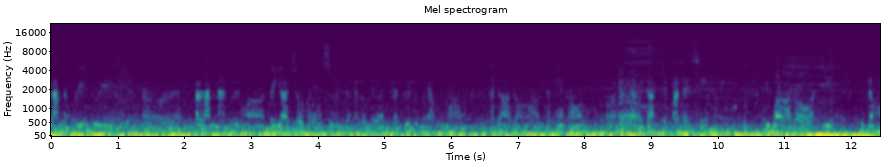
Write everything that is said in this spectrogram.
လမ်းတွေတွေအဲတလန်နာတွေမှာတရားကြောပဲဆိုပြီးတော့အဲ့လိုလေးထပ်တွေးလို့မရဘူးနော်အဲ့တော့တော့တပင်းကောင်းပြောပြမိတာဖြစ်ပါတယ်ရှင်ဒီမှာတော့ဒီ ဒီနမ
